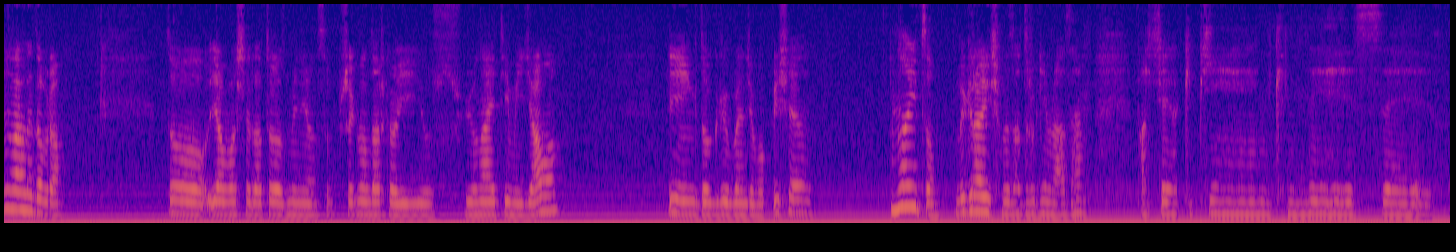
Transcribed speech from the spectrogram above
No ale dobra. To ja właśnie dlatego zmieniłem sobie przeglądarkę i już Unity mi działa. Link do gry będzie w opisie. No i co? Wygraliśmy za drugim razem. Patrzcie jaki piękny syf.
